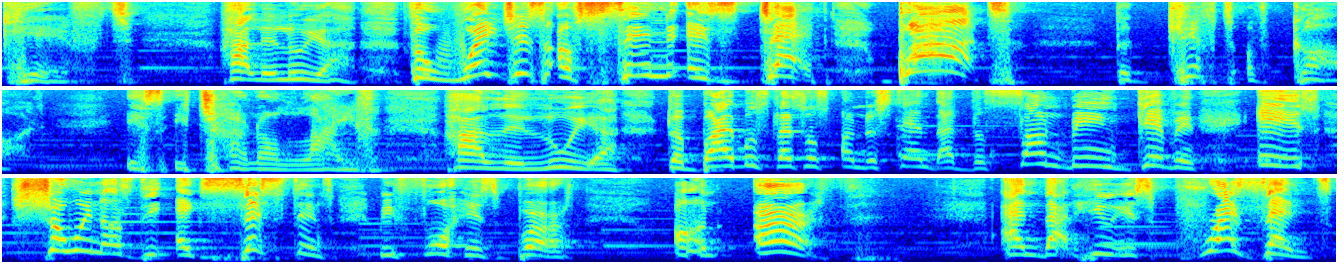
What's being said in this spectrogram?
gift. Hallelujah. The wages of sin is death, but the gift of God is eternal life. Hallelujah. The Bible lets us understand that the Son being given is showing us the existence before his birth on earth and that he is present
